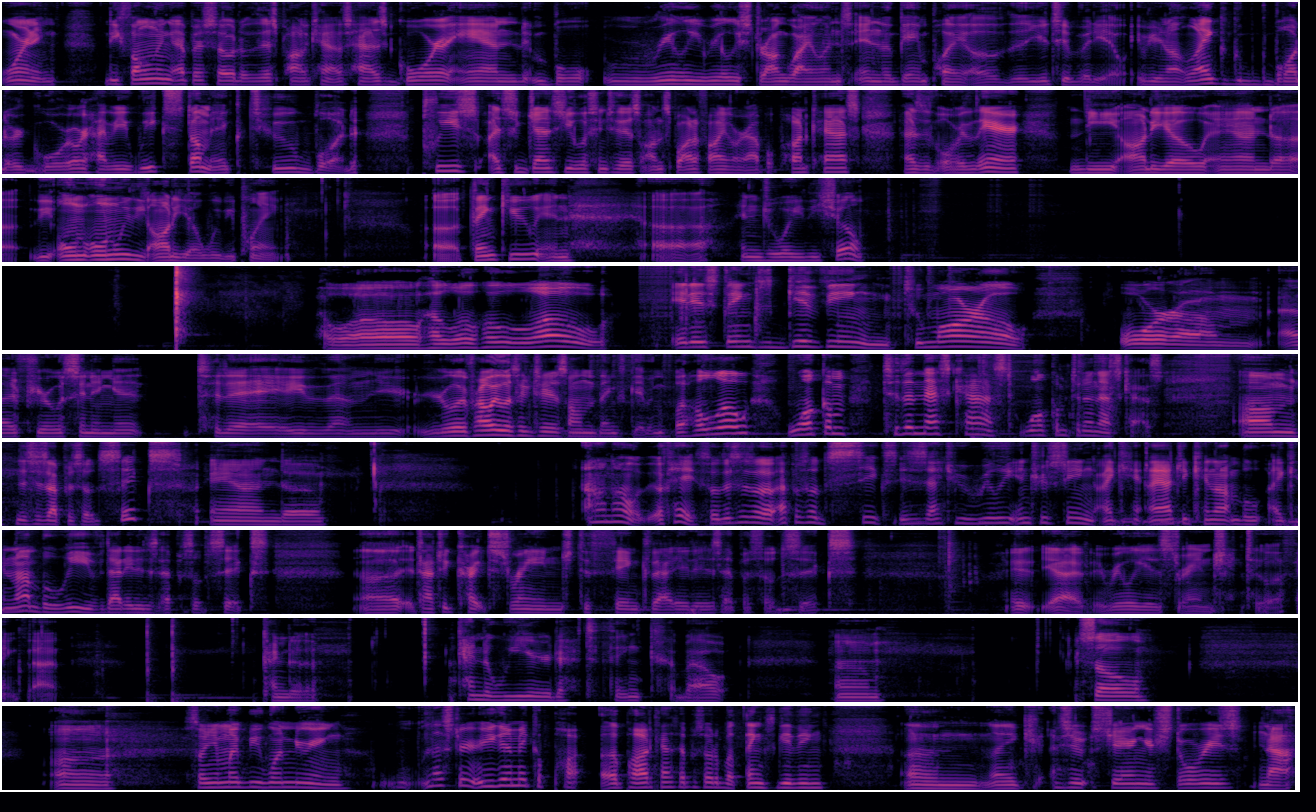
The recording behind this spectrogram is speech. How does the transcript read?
Warning the following episode of this podcast has gore and really, really strong violence in the gameplay of the YouTube video. If you do not like blood or gore or have a weak stomach to blood, please, I suggest you listen to this on Spotify or Apple Podcasts, as if over there, the audio and uh, the on- only the audio will be playing. Uh, thank you and uh, enjoy the show. Hello, hello, hello. It is Thanksgiving tomorrow. Or um if you're listening it today, then you- you're probably listening to this on Thanksgiving. But hello, welcome to the Nestcast. Welcome to the Nestcast. Um this is episode 6 and uh I don't know. Okay, so this is uh, episode six. This is actually really interesting. I can't. I actually cannot. Be- I cannot believe that it is episode six. Uh, it's actually quite strange to think that it is episode six. It yeah, it really is strange to uh, think that. Kind of, kind of weird to think about. Um. So. Uh, so you might be wondering, Lester, are you gonna make a po- a podcast episode about Thanksgiving? Um, like sh- sharing your stories? Nah.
